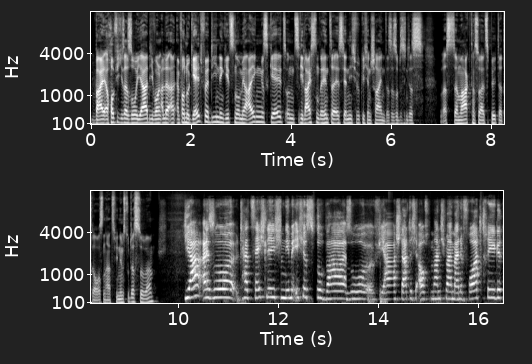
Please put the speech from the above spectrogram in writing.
weil häufig ist ja so, ja, die wollen alle einfach nur Geld verdienen, denen geht es nur um ihr eigenes Geld und die Leistung dahinter ist ja nicht wirklich entscheidend. Das ist so ein bisschen das, was der Markt noch so als Bild da draußen hat. Wie nimmst du das so wahr? Ja, also tatsächlich nehme ich es so wahr, so ja, starte ich auch manchmal meine Vorträge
